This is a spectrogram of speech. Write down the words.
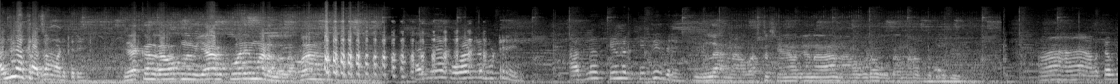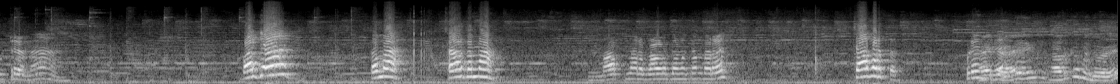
ಅಲ್ಲಿ ರಜೆ ಮಾಡ್ತೀರಿ? ಯಾಕಂದ್ರೆ ಅವತ್ತು ನಮ್ಗೆ ಯಾರು ಕೋಳಿ ಮಾಡಲ್ಲಲ್ಲಪ್ಪ. ಅದನ್ನ ಹೋಗ್ಲಿ ಬಿಟ್ರಿ? ಅದನ್ನ ತಿಂದ್ರೆ ತಿಂತಿದ್ರಿ ಇಲ್ಲ ನಾವು ಅಷ್ಟು ಶನಿವಾರ ಜನ ನಾವು ಕೂಡ ಊಟ ಮಾಡೋದು ಬಿಟ್ಟಿದ್ದೀವಿ ಹಾಂ ಹಾಂ ಅದಕ್ಕೆ ಬಿಟ್ರನ? ಭಾಗ್ಯ! ತಮ್ಮ ಚಾ ತಮ್ಮ. ನಿಮ್ಮ ಅಪ್ಪನಾರ ಭಾಳ ದಣಕಂದಾರ. ಚಾ ಬರ್ತದೆ ಅದಕ್ಕೆ ಬಂದಿವಿ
